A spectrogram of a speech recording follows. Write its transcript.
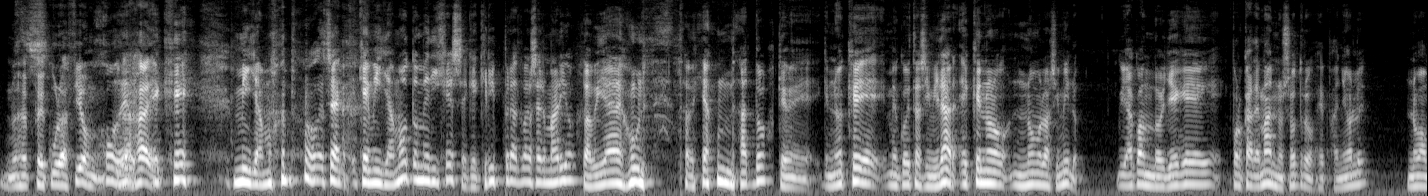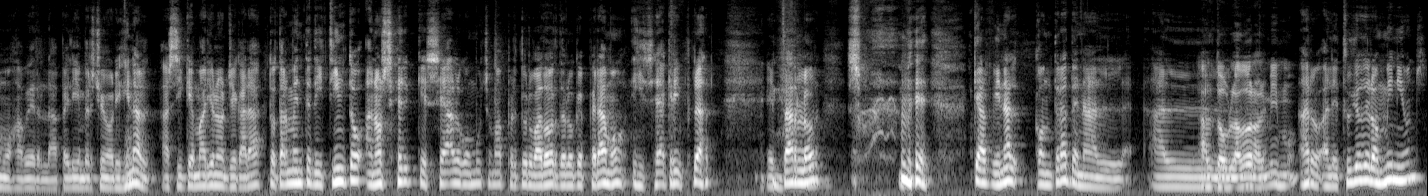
No es especulación. Joder, es que Miyamoto, o sea, que Miyamoto me dijese que Chris Pratt va a ser Mario, todavía es un, todavía es un dato que, me- que no es que me cuesta asimilar, es que no, no me lo asimilo. Ya cuando llegue, porque además nosotros, españoles, no vamos a ver la peli en versión original, así que Mario nos llegará totalmente distinto, a no ser que sea algo mucho más perturbador de lo que esperamos y sea Chris Pratt, Star-Lord, que al final contraten al... Al, Al doblador, al mismo. Claro, al estudio de los Minions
